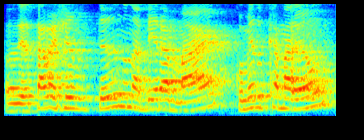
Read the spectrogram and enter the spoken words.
Eu estava jantando na beira-mar, comendo camarão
